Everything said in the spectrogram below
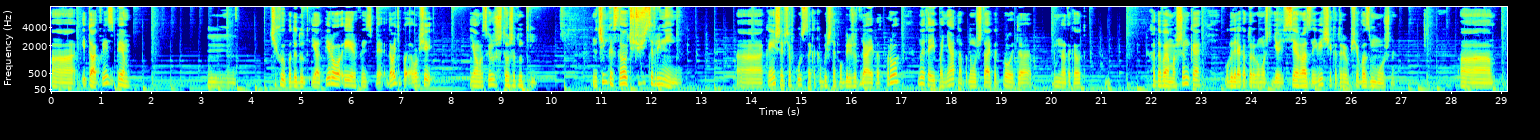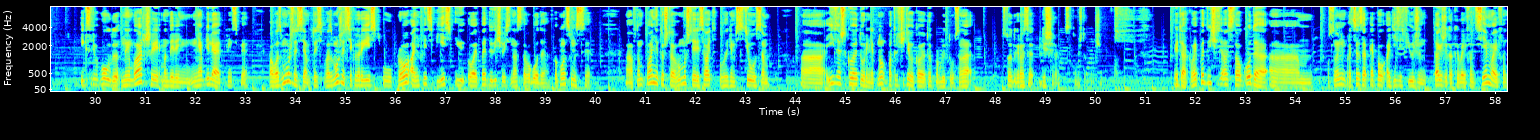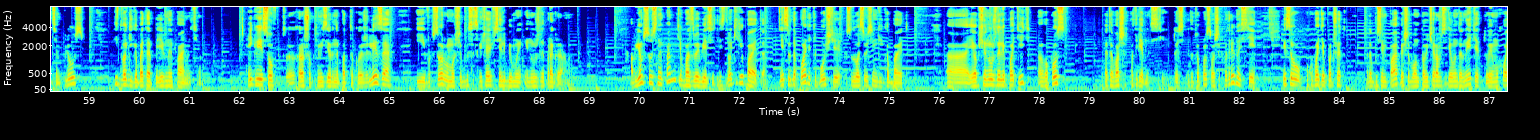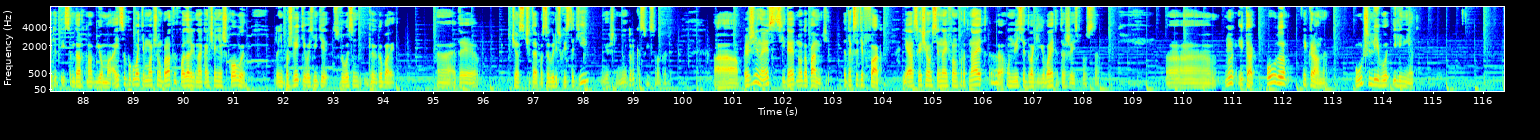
А, итак, в принципе, чехлы подойдут и от первого Air, в принципе. Давайте по- вообще я вам расскажу, что же внутри. Начинка стала чуть-чуть современнее. А, конечно, все вкусно, как обычно, побережу для iPad Pro, но это и понятно, потому что iPad Pro это именно такая вот ходовая машинка, благодаря которой вы можете делать все разные вещи, которые вообще возможны. А, и, кстати, по поводу наимладшей модели не обделяют, в принципе, по возможностям. То есть возможности, которые есть у Pro, они, в принципе, есть и у iPad 2018 года. В каком смысле? А, в том плане, то, что вы можете рисовать вот этим стилусом. А, и за что клавиатуры нет. Ну, подключите вы клавиатуру по Bluetooth. Она стоит гораздо дешевле, кстати, между прочим. Итак, в iPad 2017 года эм, установлен процессор Apple A10 Fusion, так же как и в iPhone 7, iPhone 7 Plus и 2 гигабайта оперативной памяти. Игры и софт э, хорошо оптимизированы под такое железо, и в App Store вы можете быстро скачать все любимые и нужные программы. Объем собственной памяти в базовой версии 32 гигабайта. Если вы доплатите, получите 128 гигабайт. А, и вообще нужно ли платить? Вопрос это ваших потребностей. То есть этот вопрос ваших потребностей. Если вы покупаете планшет, допустим, папе, чтобы он по вечерам сидел в интернете, то ему хватит и стандартного объема. А если вы покупаете младшему брату в подарок на окончание школы, то не пожалейте, возьмите 108 гигабайт. А, это сейчас читаю просто вырезку из статьи, я же не только свои слова а, Приложение на съедает много памяти. Это, кстати, факт. Я скачался на iPhone Fortnite, э, он весит 2 гигабайта, это жесть просто. А, ну, итак, по поводу экрана. Лучше ли его или нет?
